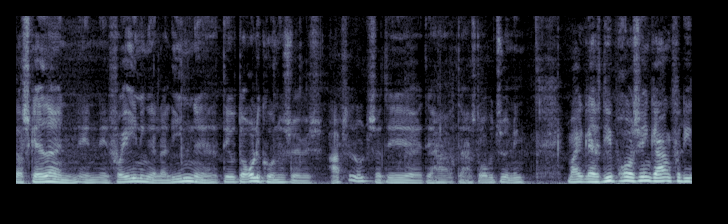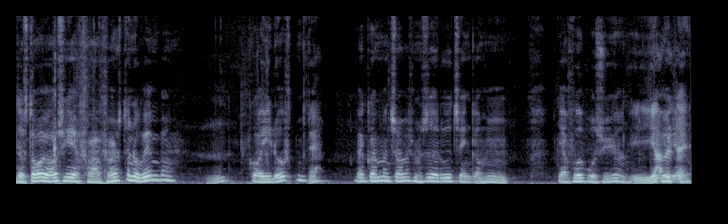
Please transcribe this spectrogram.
der skader en, en, en forening eller lignende, det er jo dårlig kundeservice. Absolut. Så det, det, har, det har stor betydning. Mike, lad os lige prøve at se en gang, fordi der står jo også her fra 1. november, mm. går I i luften. Ja. Hvad gør man så, hvis man sidder derude og tænker, hmm, jeg har fået brosyren. Jeg vil,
